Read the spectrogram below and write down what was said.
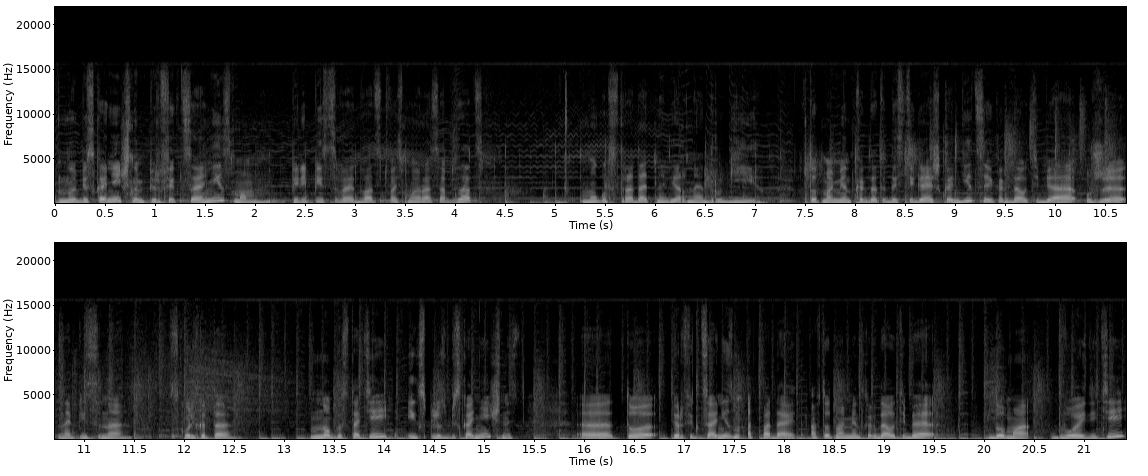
Но бесконечным перфекционизмом, переписывая 28 раз абзац, могут страдать, наверное, другие. В тот момент, когда ты достигаешь кондиции, когда у тебя уже написано сколько-то много статей, x плюс бесконечность, э, то перфекционизм отпадает. А в тот момент, когда у тебя дома двое детей,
